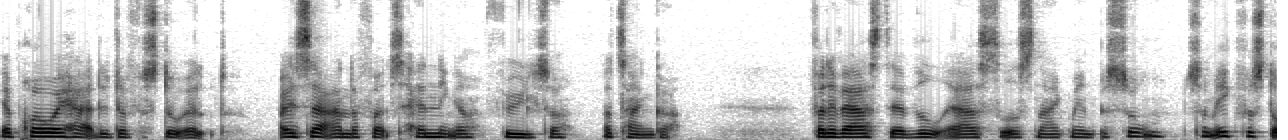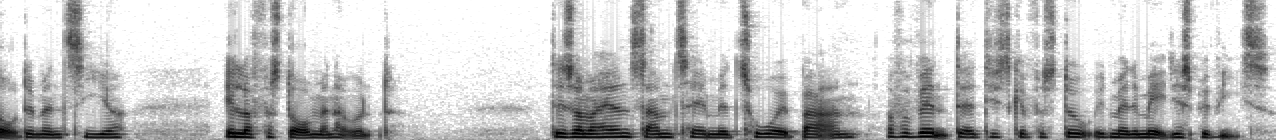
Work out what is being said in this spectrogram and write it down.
Jeg prøver ihærdigt at forstå alt, og især andre folks handlinger, følelser og tanker. For det værste, jeg ved, er at sidde og snakke med en person, som ikke forstår det, man siger, eller forstår, at man har ondt. Det er som at have en samtale med et toårigt barn og forvente, at de skal forstå et matematisk bevis.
